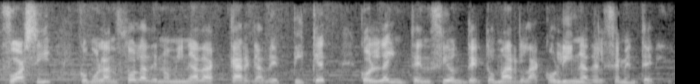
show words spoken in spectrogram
Fue así como lanzó la denominada carga de Pickett con la intención de tomar la colina del cementerio.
